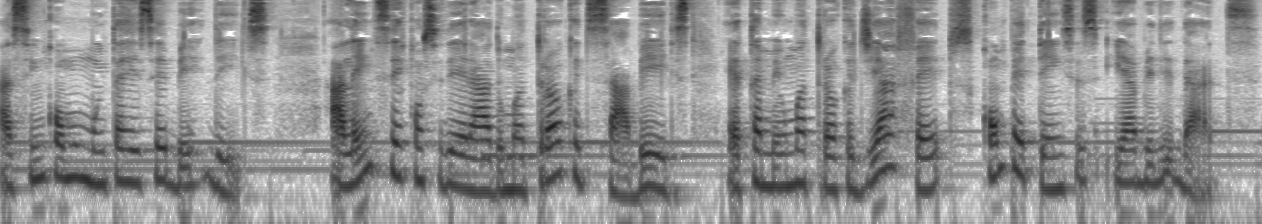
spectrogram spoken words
assim como muito a receber deles. Além de ser considerado uma troca de saberes, é também uma troca de afetos, competências e habilidades.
